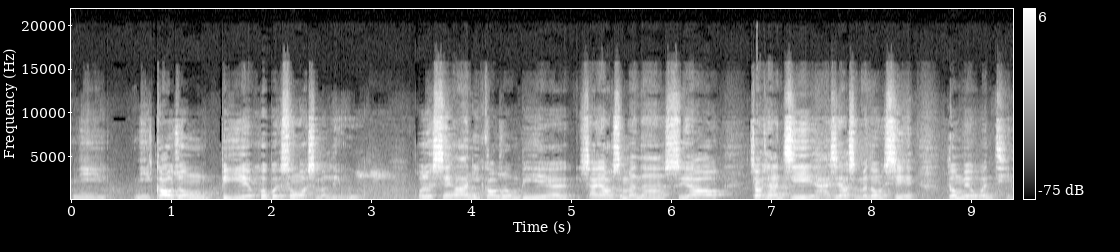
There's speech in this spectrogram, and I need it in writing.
你你高中毕业会不会送我什么礼物？我说行啊，你高中毕业想要什么呢？是要照相机还是要什么东西都没有问题。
